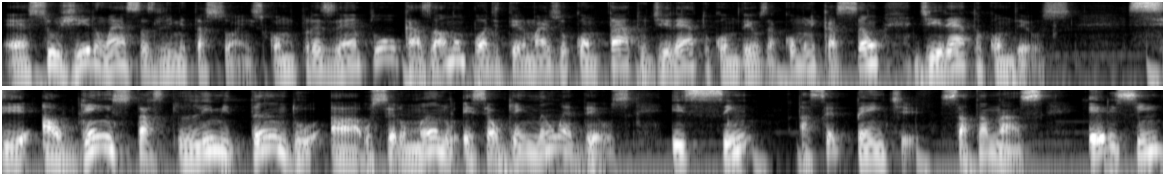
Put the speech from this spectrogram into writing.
é, surgiram essas limitações, como, por exemplo, o casal não pode ter mais o contato direto com Deus, a comunicação direta com Deus. Se alguém está limitando a, o ser humano, esse alguém não é Deus, e sim a serpente, Satanás. Ele sim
